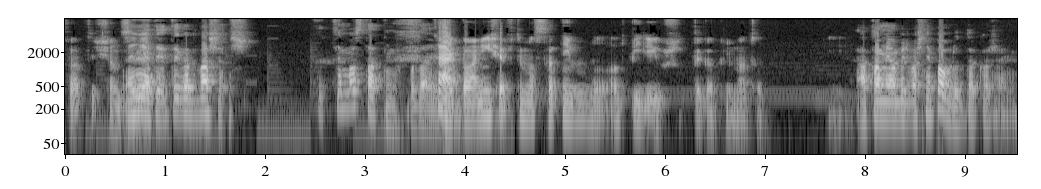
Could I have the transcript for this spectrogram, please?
2000? Nie, nie tego 2, tym ostatnim podaję. Tak, bo oni się w tym ostatnim odbili już od tego klimatu. A to miał być właśnie powrót do korzeni.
